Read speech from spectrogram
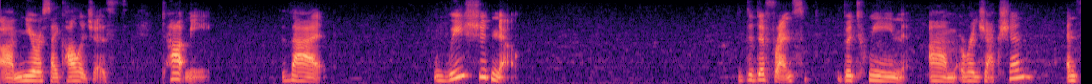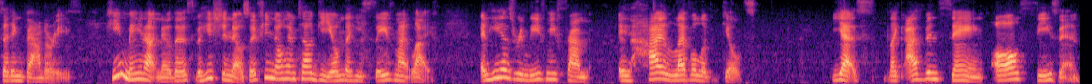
um, neuropsychologist taught me that we should know the difference between um, rejection and setting boundaries. He may not know this, but he should know. So if you know him, tell Guillaume that he saved my life and he has relieved me from a high level of guilt. Yes, like I've been saying all season,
